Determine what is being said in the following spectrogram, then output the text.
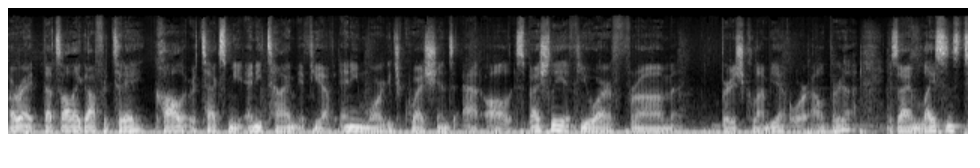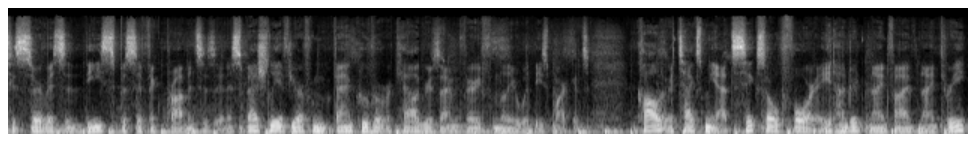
All right, that's all I got for today. Call or text me anytime if you have any mortgage questions at all, especially if you are from British Columbia or Alberta, as I am licensed to service these specific provinces, and especially if you're from Vancouver or Calgary, as I'm very familiar with these markets. Call or text me at 604 800 9593,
